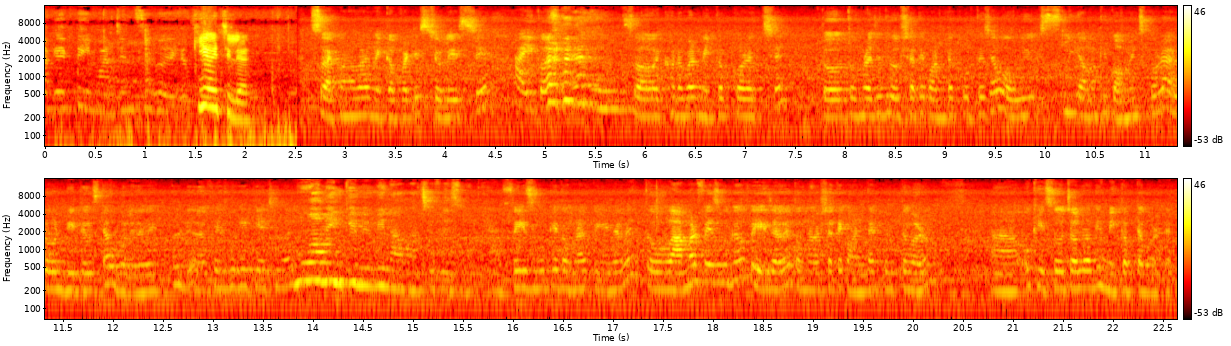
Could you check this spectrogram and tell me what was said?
আগে একটা ইমার্জেন্সি হয়ে গেছে। কি হয়েছিল? সো এখন আমার মেকআপ আর্টিস্ট চলে এসেছে। হাই কর সো এখন আবার মেকআপ করাচ্ছে। তো তোমরা যদি ওর সাথে কন্ট্যাক্ট করতে চাও অবভিয়াসলি আমাকে কমেন্টস করো আর ওর ডিটেলসটাও বলে দেবে। ফেসবুকে কি আছে? মুয়া মিঙ্কি বিবি নাম আছে ফেসবুকে ফেসবুকে তোমরা পেয়ে যাবে। তো আমার ফেসবুকেও পেয়ে যাবে। তোমরা ওর সাথে কন্ট্যাক্ট করতে পারো। ওকে সো চলো আগে মেকআপটা করে দেখ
